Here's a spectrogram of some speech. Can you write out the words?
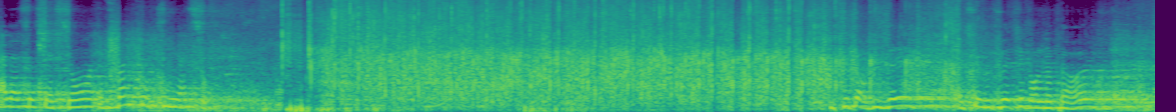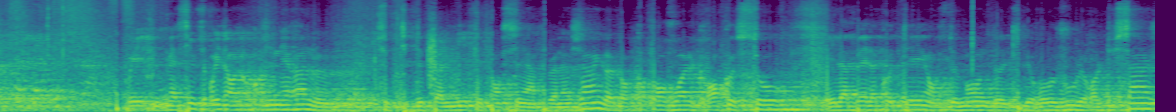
à l'association et bonne continuation. Est-ce que vous souhaitez prendre la parole? Oui, merci Monsieur le Président. En général, ce type de palmier fait penser un peu à la jungle. quand on voit le grand costaud et la belle à côté, on se demande qui rejoue le rôle du singe.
